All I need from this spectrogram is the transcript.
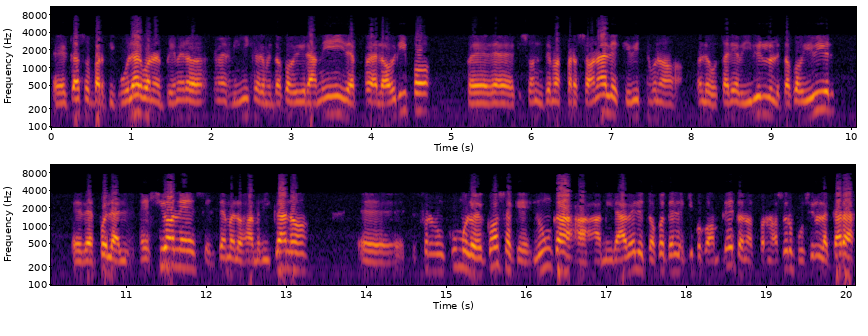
El caso particular, bueno, el primero es mi hija que me tocó vivir a mí y después a los gripos, pues, que son temas personales que, viste, uno no le gustaría vivirlo, le tocó vivir. Eh, después las lesiones, el tema de los americanos, eh, fueron un cúmulo de cosas que nunca a, Mirabel le tocó tener el equipo completo, no, por nosotros pusieron la cara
